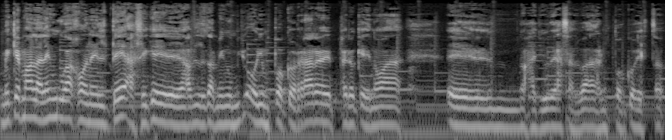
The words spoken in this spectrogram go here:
Me he quemado la lengua con el té, así que hablo también hoy un poco raro. Espero que no eh, nos ayude a salvar un poco esto.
